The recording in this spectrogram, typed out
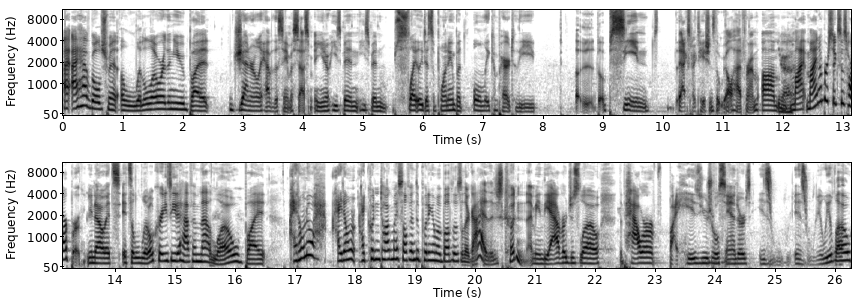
I, I have Goldschmidt a little lower than you, but generally have the same assessment. You know, he's been he's been slightly disappointing, but only compared to the uh, obscene expectations that we all had for him. Um, Yeah. my my number six is Harper. You know, it's it's a little crazy to have him that low, but I don't know. I don't. I couldn't talk myself into putting him above those other guys. I just couldn't. I mean, the average is low. The power, by his usual standards, is is really low.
